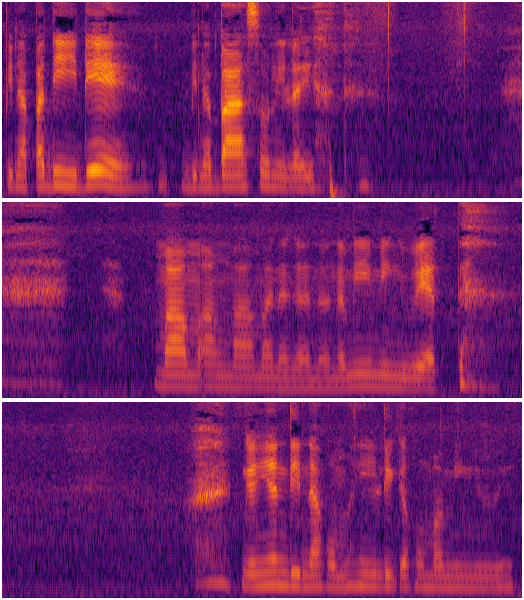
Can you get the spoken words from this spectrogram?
pinapadidi. Binabaso nila yan. mama ang mama na gano'n, namimingwet. Ganyan din ako, mahilig ako mamingwit.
